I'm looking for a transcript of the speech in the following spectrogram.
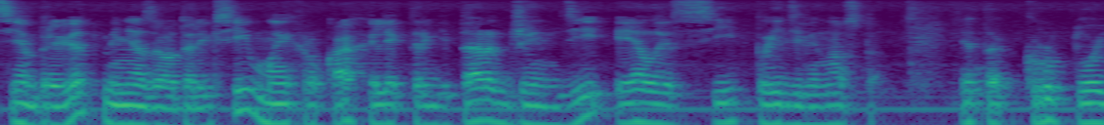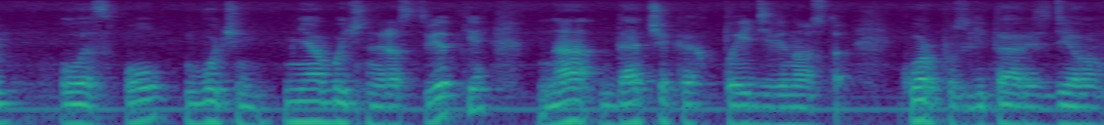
Всем привет, меня зовут Алексей, в моих руках электрогитара GND LSC P90. Это крутой Les Paul в очень необычной расцветке на датчиках P90. Корпус гитары сделан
